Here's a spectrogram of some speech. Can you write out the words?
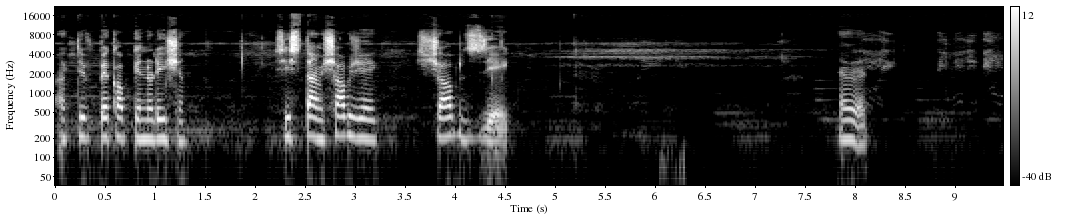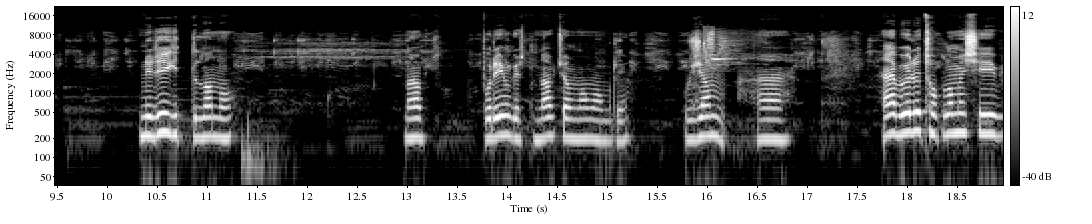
Active Backup Generation. Sistem Subject Subject. Evet. Nereye gitti lan o? Ne yap? Burayı mı göster? Ne yapacağım lan ben buraya? Vuracağım. Ha. Ha böyle toplama şeyi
